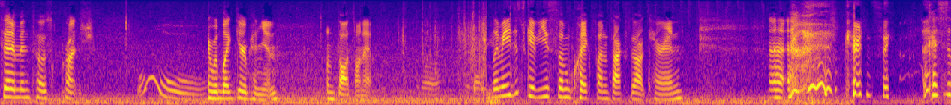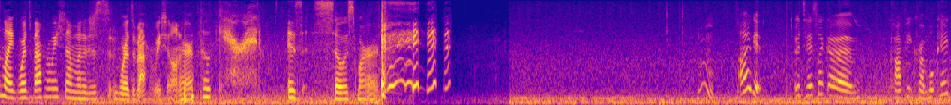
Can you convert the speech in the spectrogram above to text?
cinnamon toast crunch. Ooh. I would like your opinion and thoughts on it. Let me just give you some quick fun facts about Karen. Uh, Karen's because she's in like words of affirmation, I'm gonna just words of affirmation on her. So Karen is so smart. I like it. It tastes like a coffee crumble cake.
